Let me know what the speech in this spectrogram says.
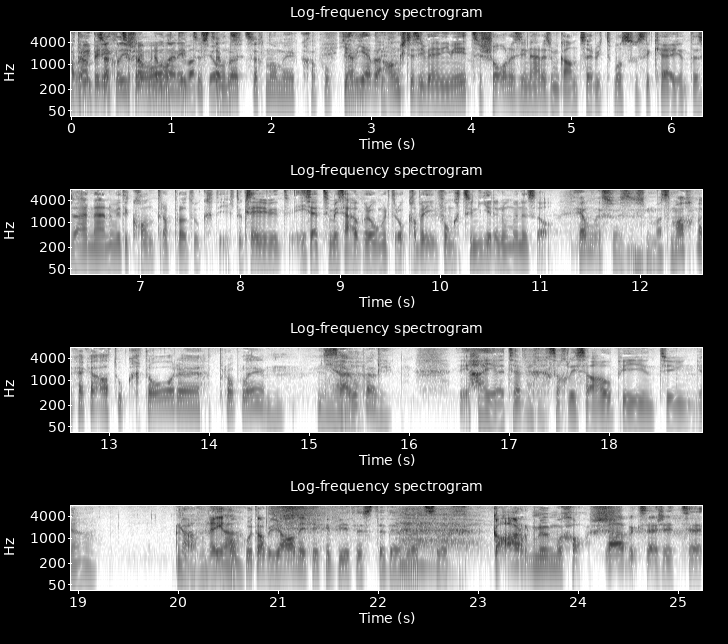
Aber jetzt bin ein ich jetzt bisschen so in einer schonen, dass Motivations- plötzlich noch mehr kaputt Ja, ich habe. Angst, dass ich, wenn ich mich jetzt schone, dann aus dem ganzen Rhythmus rausgehen. Und das wäre dann wieder kontraproduktiv. Du siehst, ich setze mich selber unter Druck, aber ich funktioniere nur so. Ja, was, was, was macht man gegen Adduktorenprobleme? Ja. Selbeli. Ich habe jetzt einfach so ein bisschen Salbe und Zeug, ja. Ja, Aber nein, ja. kommt gut, aber ja nicht irgendwie, dass dann plötzlich gar nicht mehr kannst. Ja, aber siehst du jetzt. äh,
